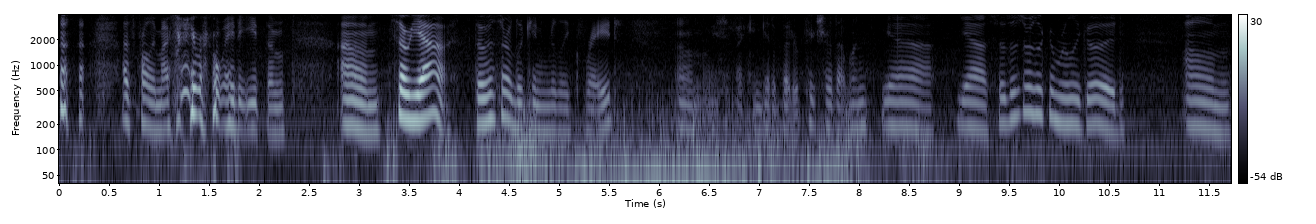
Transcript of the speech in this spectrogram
That's probably my favorite way to eat them. Um, so, yeah, those are looking really great. Um, let me see if I can get a better picture of that one. Yeah, yeah, so those are looking really good. Um,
